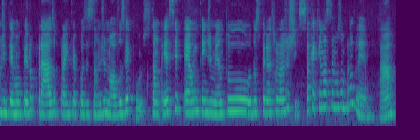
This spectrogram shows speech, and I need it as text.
de interromper o prazo para interposição de novos recursos. Então, esse é o entendimento do Superior Tribunal de Justiça. Só que aqui nós temos um problema, tá?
